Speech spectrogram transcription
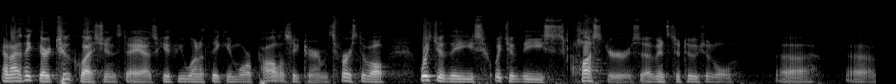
And I think there are two questions to ask if you want to think in more policy terms. First of all, which of these, which of these clusters of institutional uh, uh,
